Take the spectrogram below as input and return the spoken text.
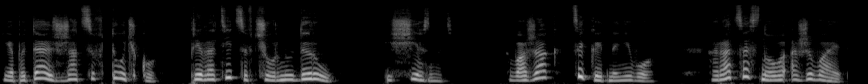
Я пытаюсь сжаться в точку, превратиться в черную дыру, исчезнуть. Вожак цыкает на него. Рация снова оживает.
